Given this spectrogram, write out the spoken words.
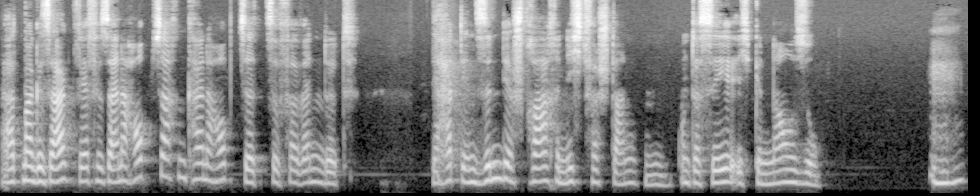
Er hat mal gesagt, wer für seine Hauptsachen keine Hauptsätze verwendet, der hat den Sinn der Sprache nicht verstanden. Und das sehe ich genauso. Mhm.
